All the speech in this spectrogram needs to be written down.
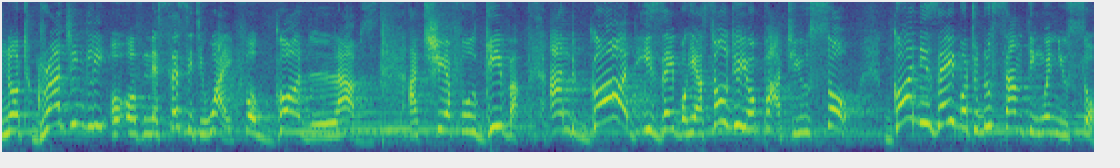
not grudgingly or of necessity. Why? For God loves a cheerful giver. And God is able, He has told you your part, you sow. God is able to do something when you sow.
